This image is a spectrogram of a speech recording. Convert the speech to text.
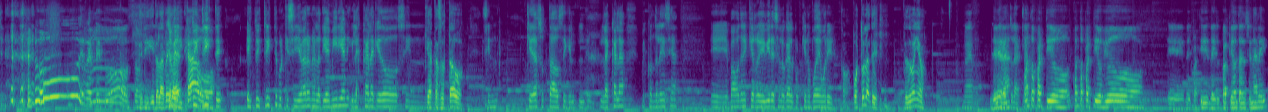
Uy, respetuoso. Te quita la Estoy, pega. Estoy triste. Estoy triste porque se llevaron a la tía Miriam y la escala quedó sin. Quedaste asustado. sin quedé asustado. Sé que la escala, mis condolencias. eh, vamos a tener que revivir ese local porque no puede morir. Postúlate. De dueño. De veras. Claro. ¿Cuántos partidos, cuántos partidos vio eh, del partido del partido tradicional ahí?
